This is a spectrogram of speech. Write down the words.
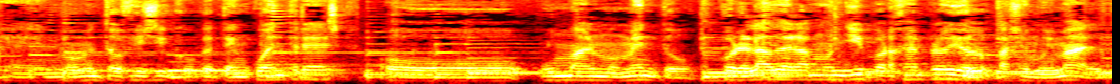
en el momento físico que te encuentres o un mal momento. Por el lado de la Monji, por ejemplo, yo lo pasé muy mal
